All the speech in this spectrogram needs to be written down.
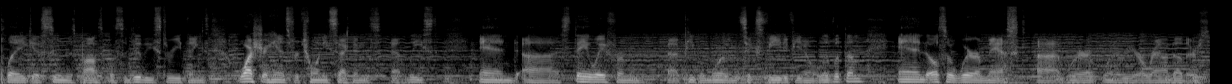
plague as soon as possible. So do these three things: wash your hands for 20 seconds at least, and uh, stay away from uh, people more than six feet if you don't live with them, and also wear a mask uh, whenever you're around others.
